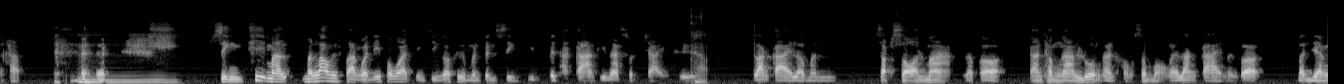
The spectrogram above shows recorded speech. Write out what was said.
นะครับอืมสิ่งที่มามาเล่าให้ฟังวันนี้เพราะว่าจริง ๆ ก็คือมันเป็นสิ่งที่เป็นอาการที่น่าสนใจคือครับร่างกายเรามันซับซ้อนมาก แล้วก็การทำงานร่วมกันของสมองและร่างกาย มันก็มันยัง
